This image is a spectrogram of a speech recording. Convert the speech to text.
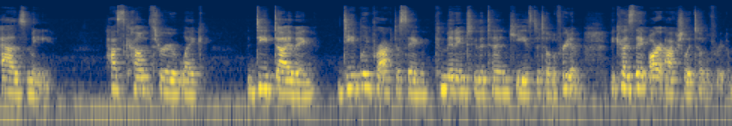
as me, has come through like deep diving, deeply practicing, committing to the 10 keys to total freedom because they are actually total freedom.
